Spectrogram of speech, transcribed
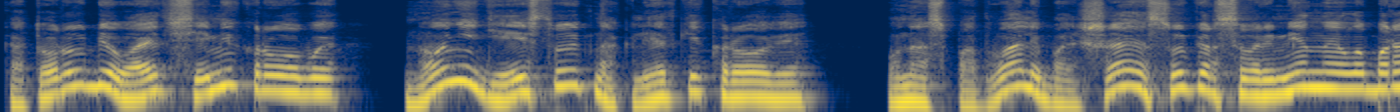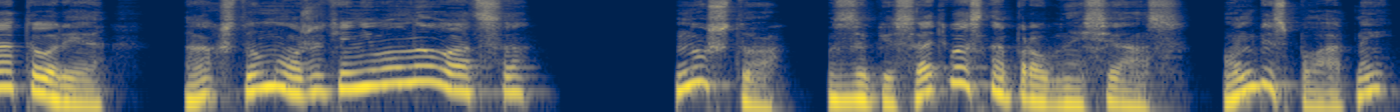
которое убивает все микробы, но не действует на клетки крови. У нас в подвале большая суперсовременная лаборатория, так что можете не волноваться». «Ну что, записать вас на пробный сеанс? Он бесплатный.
